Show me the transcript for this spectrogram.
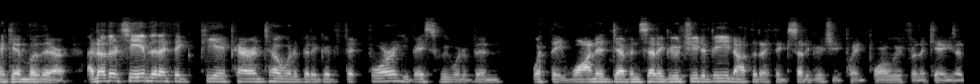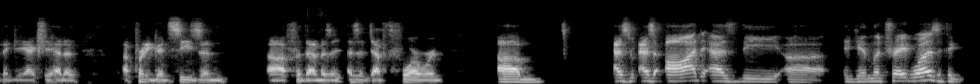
Iginla there. Another team that I think PA Parenteau would have been a good fit for. He basically would have been what they wanted Devin Setoguchi to be. Not that I think Setoguchi played poorly for the Kings. I think he actually had a, a pretty good season uh, for them as a, as a depth forward. Um, as as odd as the uh, Iginla trade was, I think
